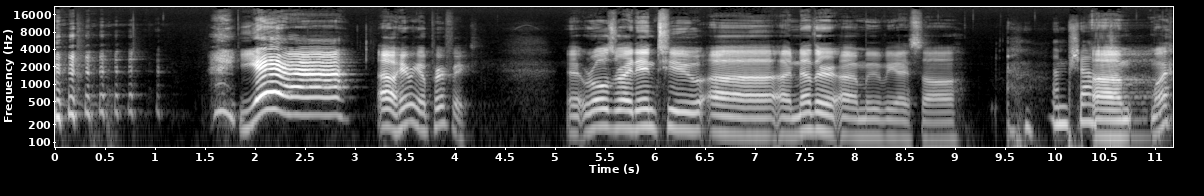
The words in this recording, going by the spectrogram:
yeah. Oh, here we go. Perfect. It rolls right into uh, another uh, movie I saw. I'm shocked. Um, what?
